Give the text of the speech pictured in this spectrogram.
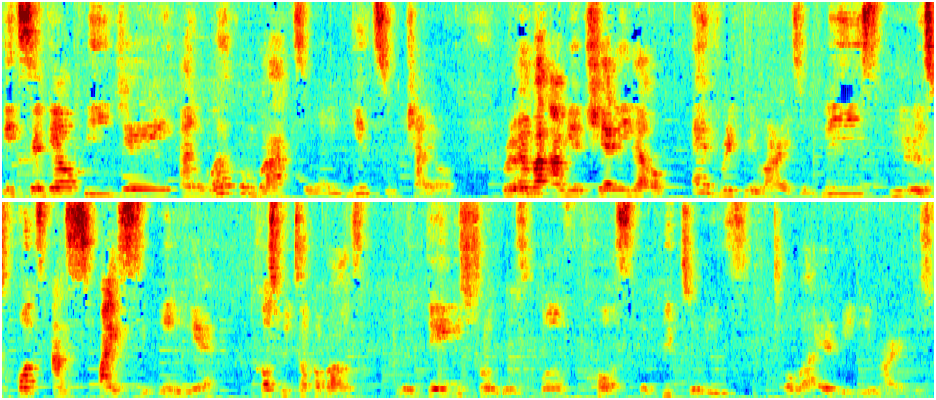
It's a girl PJ, and welcome back to my YouTube channel. Remember, I'm your cheerleader of everything marital. Please, Yeah. it's hot and spicy in here because we talk about the daily struggles, but of course, the victories over everyday marriages.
